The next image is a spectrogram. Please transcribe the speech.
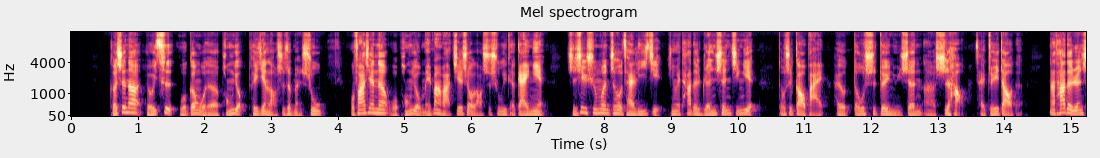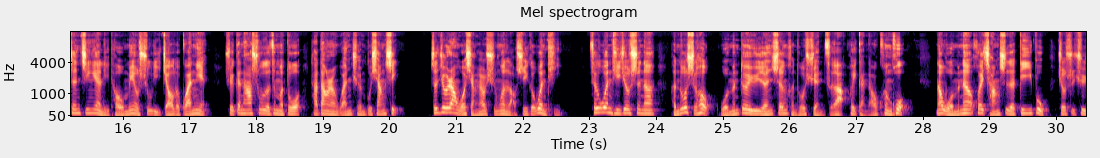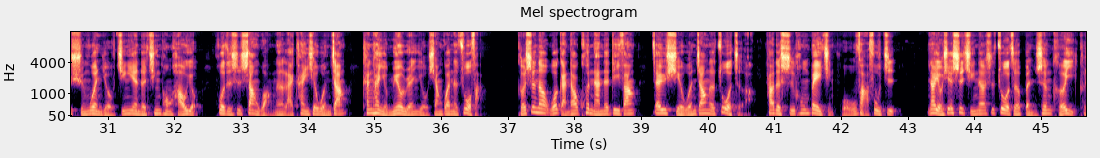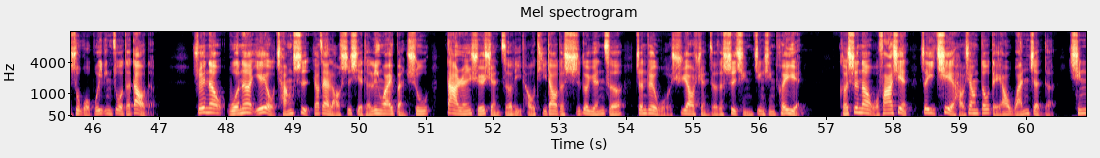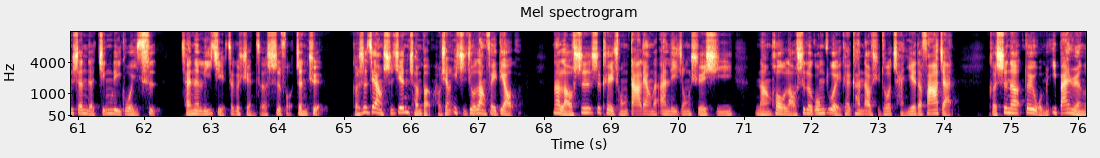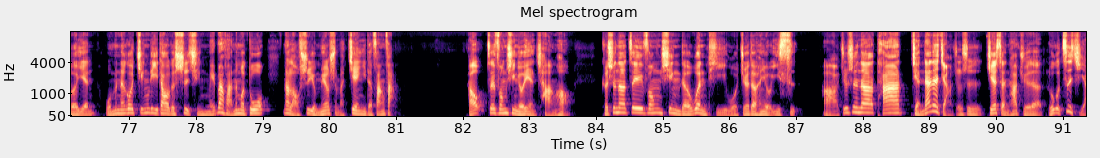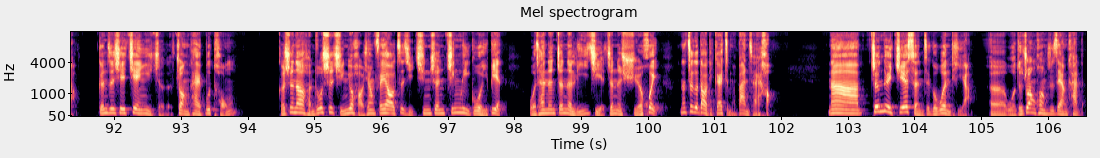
可是呢，有一次我跟我的朋友推荐老师这本书，我发现呢，我朋友没办法接受老师书里的概念，仔细询问之后才理解，因为他的人生经验都是告白，还有都是对女生呃示好才追到的。那他的人生经验里头没有书里教的观念，却跟他说了这么多，他当然完全不相信。这就让我想要询问老师一个问题。这个问题就是呢，很多时候我们对于人生很多选择啊，会感到困惑。那我们呢，会尝试的第一步就是去询问有经验的亲朋好友，或者是上网呢来看一些文章，看看有没有人有相关的做法。可是呢，我感到困难的地方在于写文章的作者啊，他的时空背景我无法复制。那有些事情呢，是作者本身可以，可是我不一定做得到的。所以呢，我呢也有尝试要在老师写的另外一本书《大人学选择》里头提到的十个原则，针对我需要选择的事情进行推演。可是呢，我发现这一切好像都得要完整的、亲身的经历过一次，才能理解这个选择是否正确。可是这样时间成本好像一直就浪费掉了。那老师是可以从大量的案例中学习。然后老师的工作也可以看到许多产业的发展，可是呢，对于我们一般人而言，我们能够经历到的事情没办法那么多。那老师有没有什么建议的方法？好，这封信有点长哈，可是呢，这一封信的问题我觉得很有意思啊，就是呢，他简单的讲，就是 Jason 他觉得，如果自己啊跟这些建议者的状态不同，可是呢，很多事情又好像非要自己亲身经历过一遍，我才能真的理解，真的学会。那这个到底该怎么办才好？那针对 Jason 这个问题啊，呃，我的状况是这样看的，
